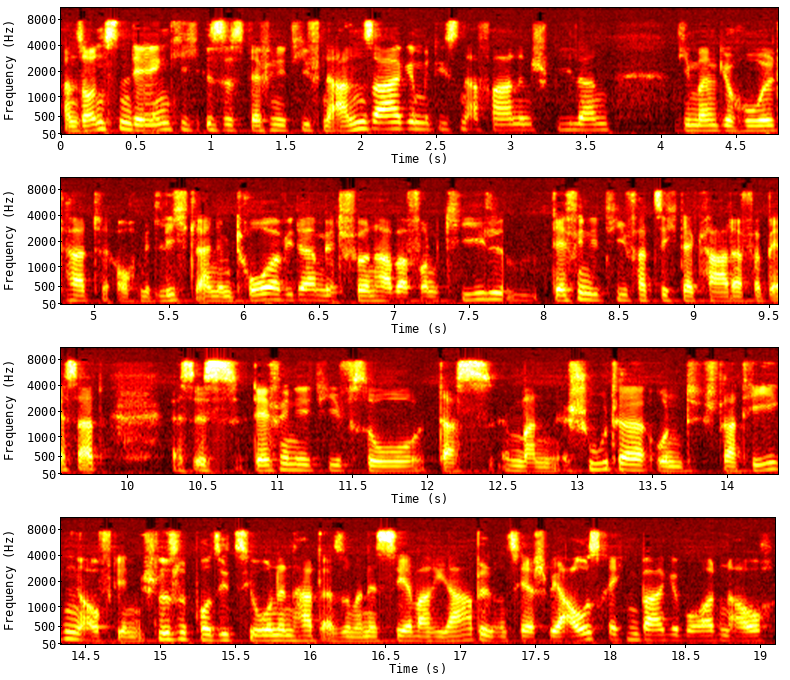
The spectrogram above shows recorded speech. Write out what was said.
Ansonsten denke ich, ist es definitiv eine Ansage mit diesen erfahrenen Spielern, die man geholt hat, auch mit Lichtlein im Tor wieder, mit Firnhaber von Kiel. Definitiv hat sich der Kader verbessert. Es ist definitiv so, dass man Shooter und Strategen auf den Schlüsselpositionen hat. Also man ist sehr variabel und sehr schwer ausrechenbar geworden auch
